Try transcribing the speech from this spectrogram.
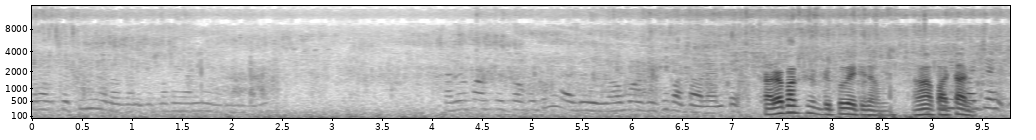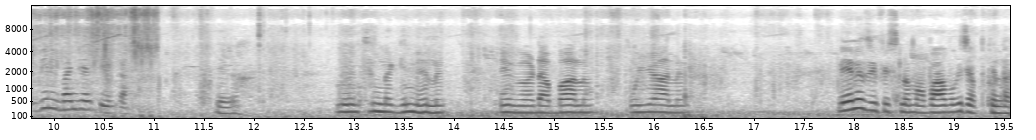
అక్కడ ఒక చెట్టు ఉంది కదా దానికి ఎట్లా పోయాలి కరివేపాకు చెట్టు ఒకటి అది యోమాకు పట్టాలి అంతే కరివేపాకు డ్రిప్ పెట్టినాం. ఆ, పట్టాలి. చేసి- దీనికి బంద్ చేసి ఇంకా. ఇక మేము చిన్న గిన్నెలు ఇగో డబ్బాలు ఉయ్యాలు. నేనే చూపిస్తున్నా మా బాబుకి చెప్పకుండా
